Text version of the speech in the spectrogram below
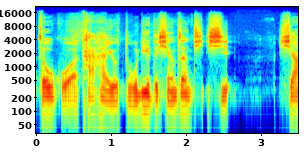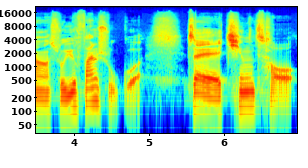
周国它还有独立的行政体系，像属于藩属国，在清朝，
